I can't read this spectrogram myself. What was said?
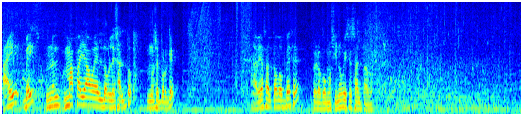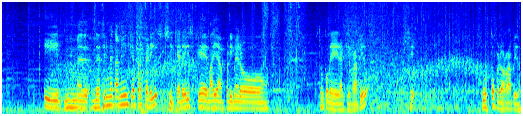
Ahí, ¿veis? Me ha fallado el doble salto. No sé por qué. Había saltado dos veces, pero como si no hubiese saltado. Y decirme también qué preferís, si queréis que vaya primero... Esto puede ir aquí rápido. Sí. Justo, pero rápido.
